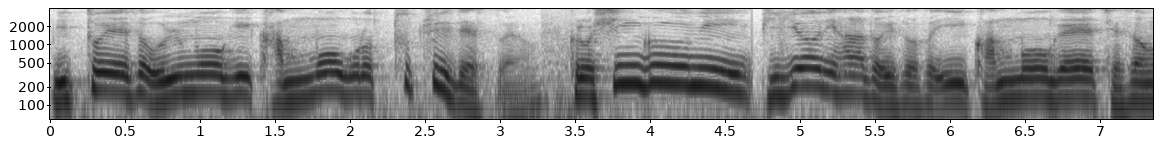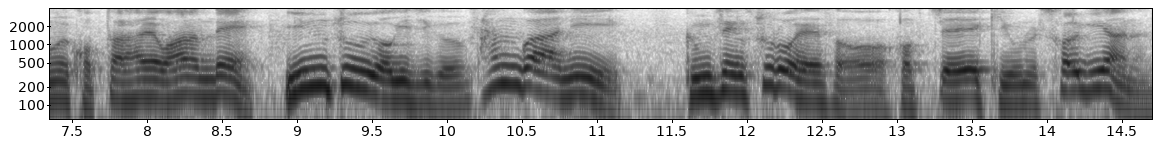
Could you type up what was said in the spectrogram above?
미토에서 을목이 간목으로 투출이 됐어요. 그리고 신금이 비견이 하나 더 있어서 이 간목의 재성을 겁탈하려고 하는데 임수 여기 지금 상관이 금생수로 해서 겁재의 기운을 설기하는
